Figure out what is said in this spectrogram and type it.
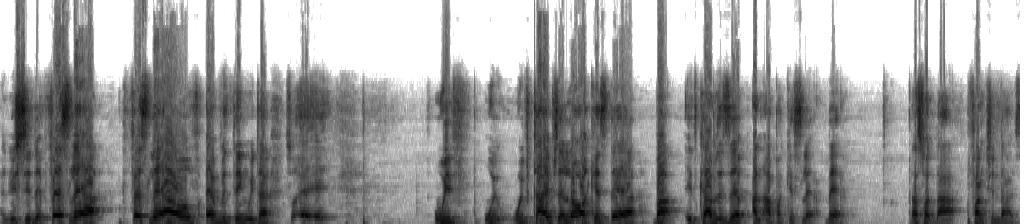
and you see the first layer first layer of everything we type so uh, uh we've we, we've typed a lowercase there but it comes as a, an uppercase layer there that's what that function does.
